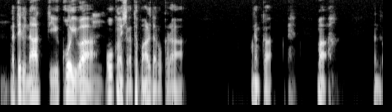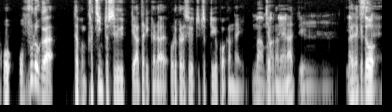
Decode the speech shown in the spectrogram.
うんが出るなっていう行為は、うん多くの人が多分あるだろうから、なんか、まあ、なんお、お風呂が多分カチンとするってあたりから、俺からするとちょっとよくわかんない。まあまあ、ね。わかんないなっていううんだけどね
